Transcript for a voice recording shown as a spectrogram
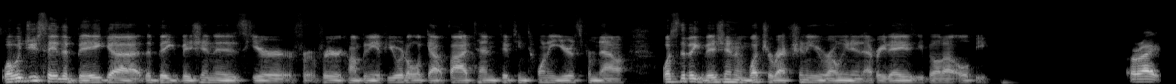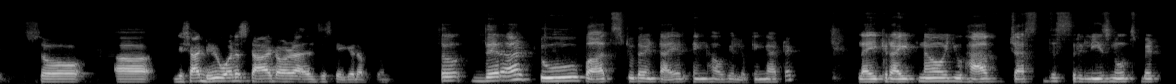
What would you say the big uh, the big vision is here for, for your company? If you were to look out 5, 10, 15, 20 years from now, what's the big vision and what direction are you rowing in every day as you build out Olvy? All right. So, uh, Nisha, do you want to start or I'll just take it up from? So, there are two parts to the entire thing, how we're looking at it. Like right now, you have just this release notes bit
